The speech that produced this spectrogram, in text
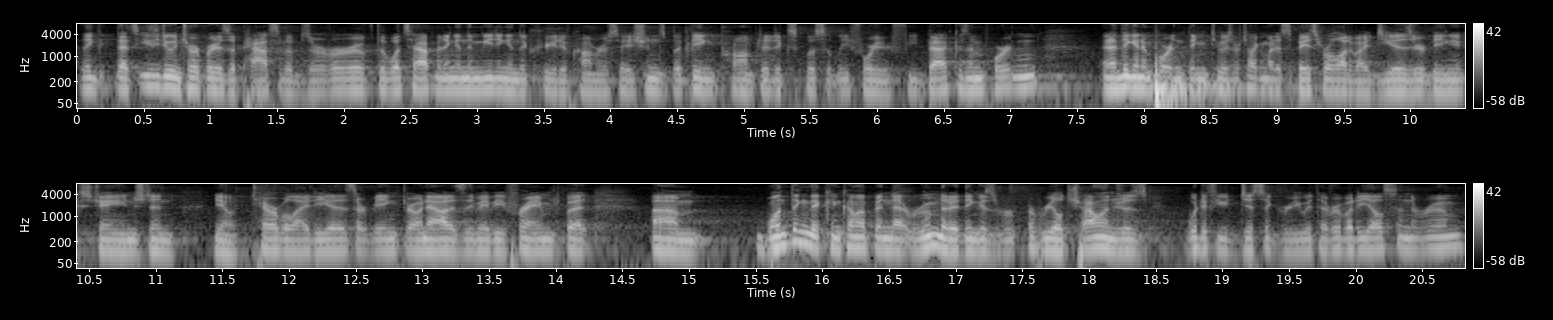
I think that's easy to interpret as a passive observer of the, what's happening in the meeting and the creative conversations. But being prompted explicitly for your feedback is important. And I think an important thing too is we're talking about a space where a lot of ideas are being exchanged, and you know, terrible ideas are being thrown out as they may be framed. But um, one thing that can come up in that room that I think is a real challenge is what if you disagree with everybody else in the room?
